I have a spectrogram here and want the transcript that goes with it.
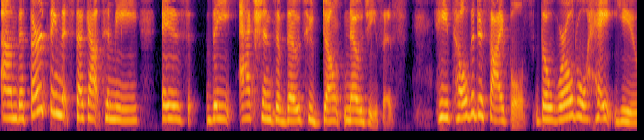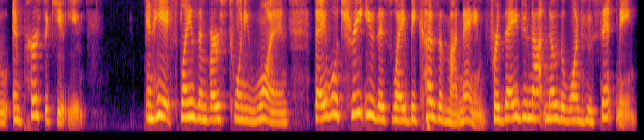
Um, the third thing that stuck out to me is the actions of those who don't know Jesus. He told the disciples, the world will hate you and persecute you. And he explains in verse 21, they will treat you this way because of my name, for they do not know the one who sent me.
